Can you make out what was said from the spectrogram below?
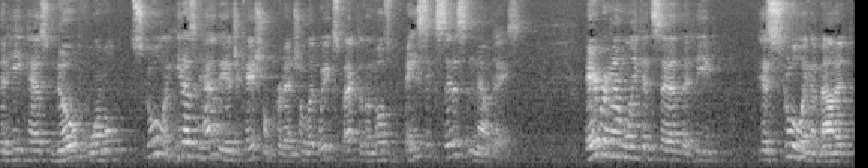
that he has no formal schooling. He doesn't have the educational credential that we expect of the most basic citizen nowadays. Abraham Lincoln said that he, his schooling amounted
